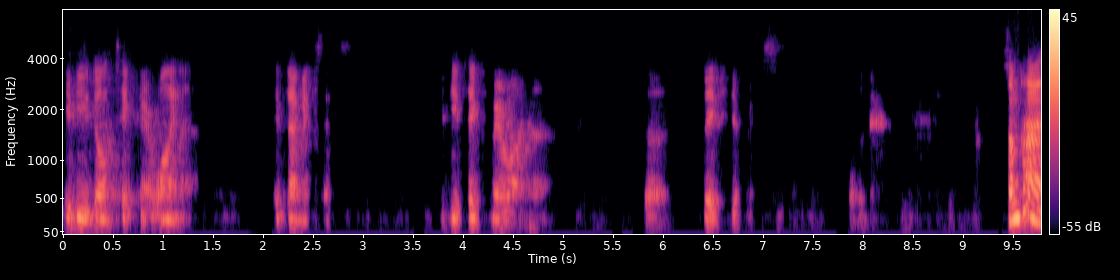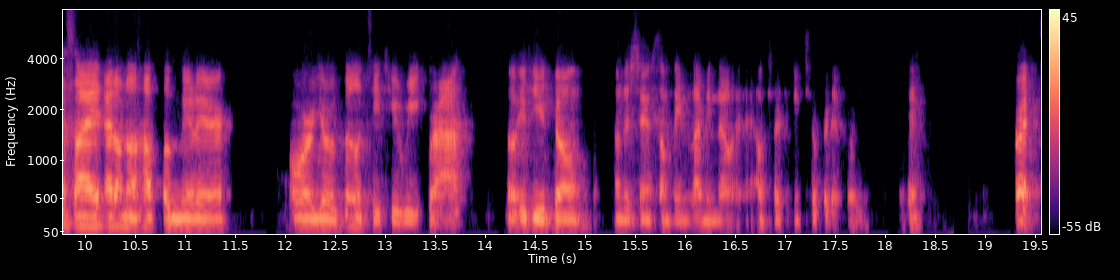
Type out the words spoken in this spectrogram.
if you don't take marijuana, if that makes sense. If you take marijuana, big difference over there. Sometimes I, I don't know how familiar or your ability to read graph. So if you don't understand something, let me know and I'll try to interpret it for you. Okay. All right.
